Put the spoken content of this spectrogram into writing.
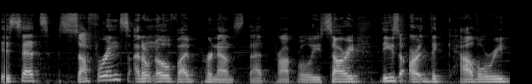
Iset's Sufferance. I don't know if I pronounced that properly. Sorry these are the cavalry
